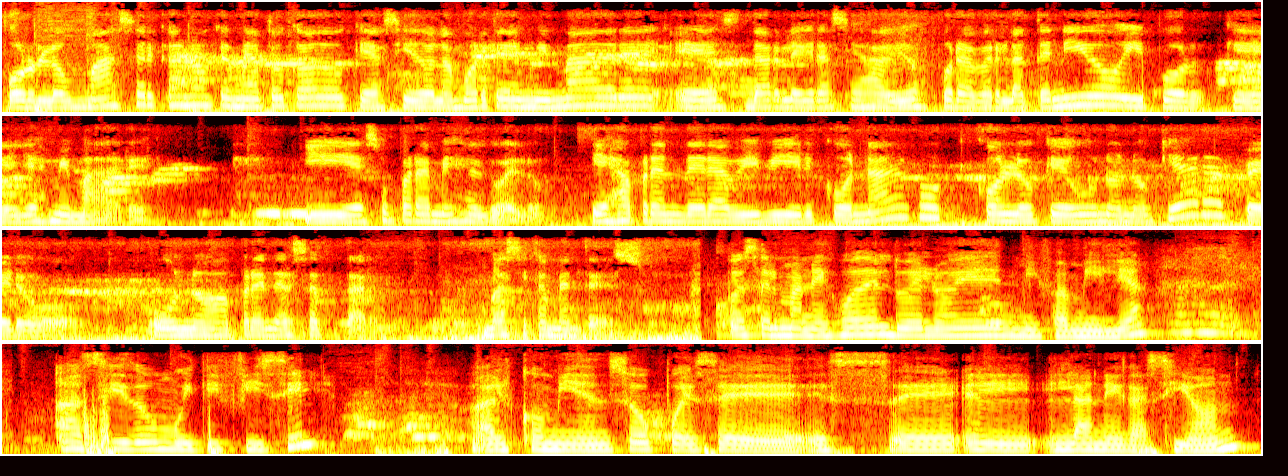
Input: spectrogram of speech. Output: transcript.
Por lo más cercano que me ha tocado, que ha sido la muerte de mi madre, es darle gracias a Dios por haberla tenido y porque ella es mi madre. Y eso para mí es el duelo. Es aprender a vivir con algo, con lo que uno no quiere, pero uno aprende a aceptar. Básicamente eso. Pues el manejo del duelo en mi familia ha sido muy difícil. Al comienzo, pues eh, es eh, el- la negación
